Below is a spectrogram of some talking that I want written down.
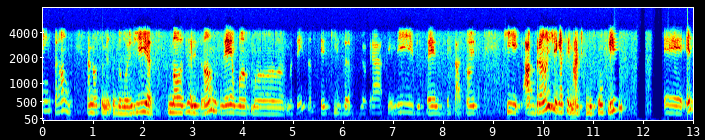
Então, a nossa metodologia, nós realizamos né, uma, uma, uma densa pesquisa bibliográfica em livros, teses, dissertações, que abrangem a temática dos conflitos. É,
